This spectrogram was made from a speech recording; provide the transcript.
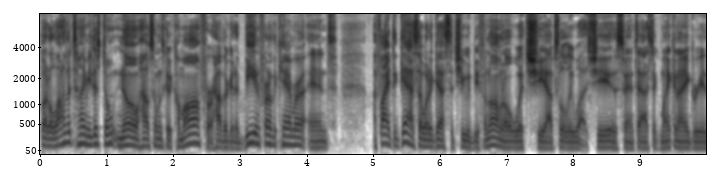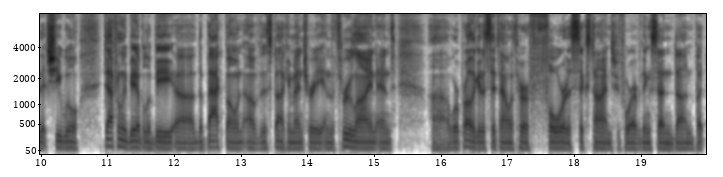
but a lot of the time you just don't know how someone's going to come off or how they're going to be in front of the camera and if I had to guess, I would have guessed that she would be phenomenal, which she absolutely was. She is fantastic. Mike and I agree that she will definitely be able to be uh, the backbone of this documentary and the through line. And uh, we're probably going to sit down with her four to six times before everything's said and done. But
